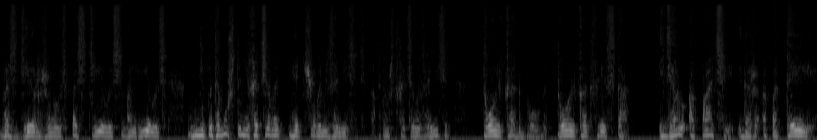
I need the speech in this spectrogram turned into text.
воздерживалось, постилось, молилось, не потому, что не хотела ни от чего не зависеть, а потому что хотела зависеть только от Бога, только от Христа. Идеал апатии и даже апатеи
